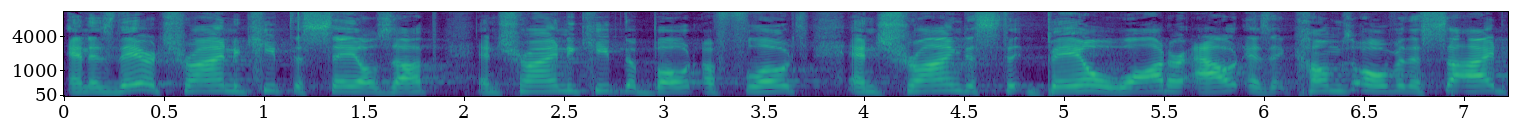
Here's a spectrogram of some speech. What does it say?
And as they are trying to keep the sails up and trying to keep the boat afloat and trying to st- bail water out as it comes over the side,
